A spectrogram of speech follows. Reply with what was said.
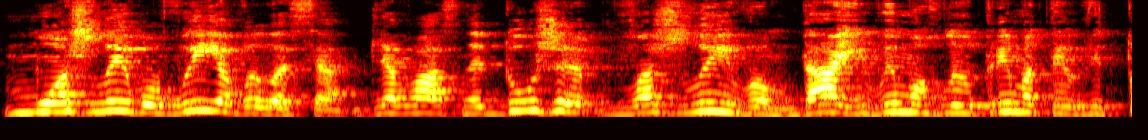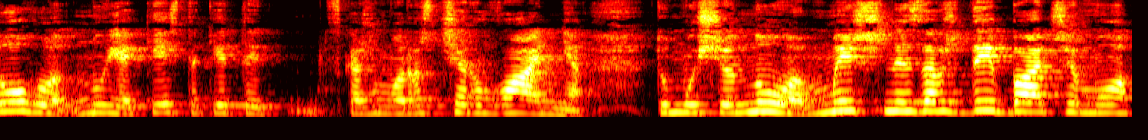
можливо, виявилося для вас не дуже важливим, да, і ви могли отримати від того ну, якесь таке, скажімо, розчарування. Тому що ну, ми ж не завжди бачимо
